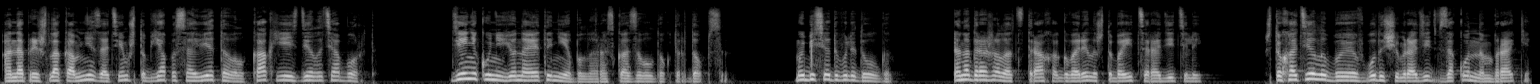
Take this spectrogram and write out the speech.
Она пришла ко мне за тем, чтобы я посоветовал, как ей сделать аборт. Денег у нее на это не было, рассказывал доктор Добсон. Мы беседовали долго. Она дрожала от страха, говорила, что боится родителей, что хотела бы в будущем родить в законном браке,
